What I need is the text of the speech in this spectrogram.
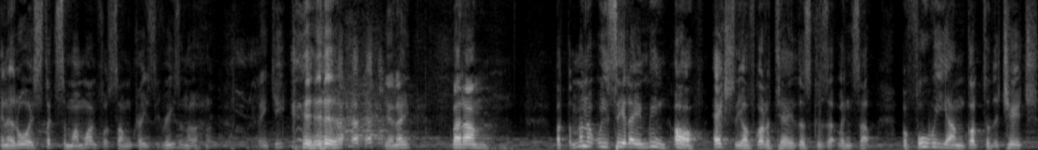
And it always sticks in my mind for some crazy reason. Thank you. you know. But um, but the minute we said amen, oh, actually, I've got to tell you this because it links up. Before we um, got to the church,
